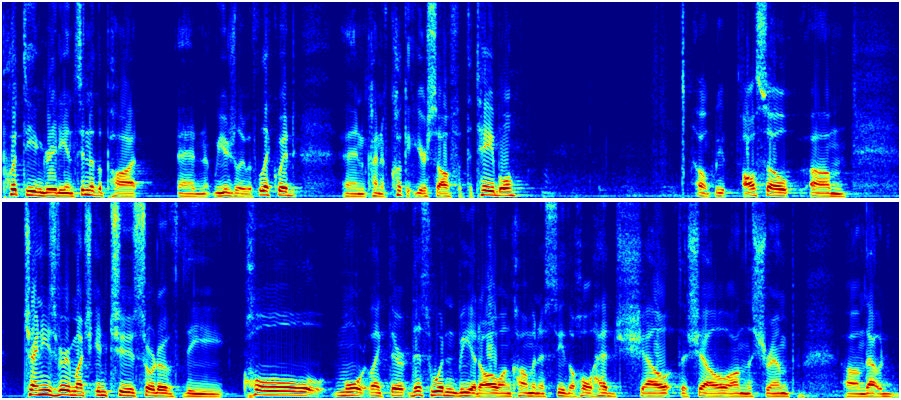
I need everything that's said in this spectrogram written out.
put the ingredients into the pot, and usually with liquid, and kind of cook it yourself at the table. Oh, we- also, um, Chinese very much into sort of the whole more like there. This wouldn't be at all uncommon to see the whole head shell, the shell on the shrimp. Um, that would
